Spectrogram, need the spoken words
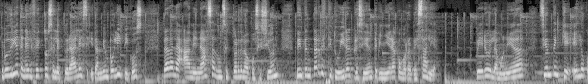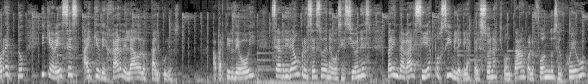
que podría tener efectos electorales y también políticos, dada la amenaza de un sector de la oposición de intentar destituir al presidente Piñera como represalia. Pero en la moneda sienten que es lo correcto y que a veces hay que dejar de lado los cálculos. A partir de hoy, se abrirá un proceso de negociaciones para indagar si es posible que las personas que contaban con los fondos en juego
